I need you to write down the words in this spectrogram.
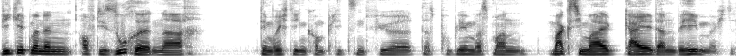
Wie geht man denn auf die Suche nach dem richtigen Komplizen für das Problem, was man maximal geil dann beheben möchte?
